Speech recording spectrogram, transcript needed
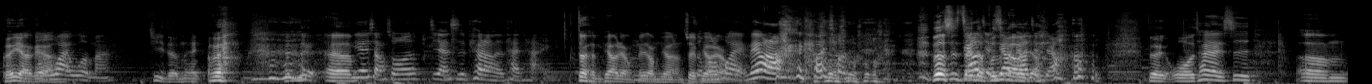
可以啊，可以额啊。外问吗？记得那不是 那呃，因为想说，既然是漂亮的太太，对，很漂亮，嗯非常漂亮，最？漂亮会。没有啦，开玩笑，不是是真的，不是开玩笑要剪。掉。对我太太是，嗯，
